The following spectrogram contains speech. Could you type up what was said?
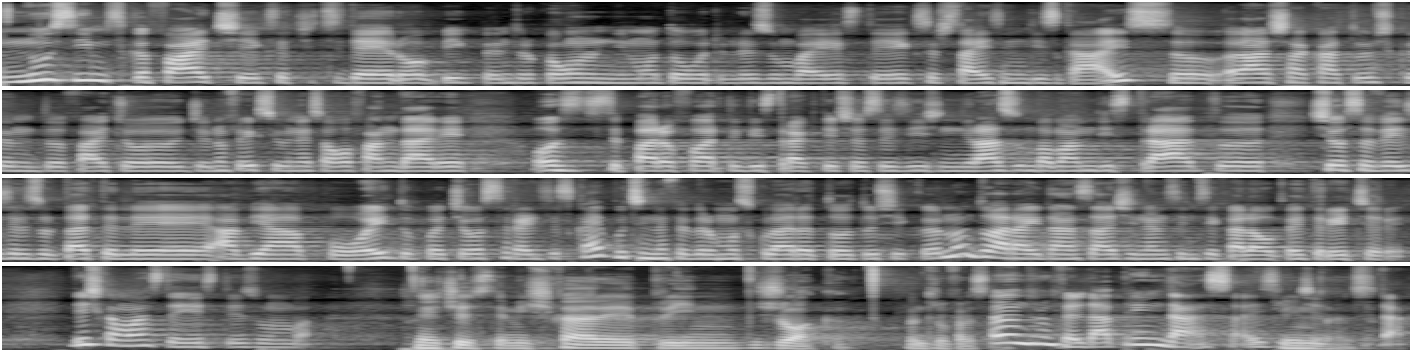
nu simți că faci exerciții de aerobic pentru că unul din motourile Zumba este exercise in disguise, așa că atunci când faci o genuflexiune sau o fandare o să se pară foarte distractiv și o să zici la Zumba m-am distrat uh, și o să vezi rezultatele abia apoi, după ce o să realizezi că ai puțină febră musculară totuși și că nu doar ai dansat și ne-am simțit ca la o petrecere. Deci cam asta este Zumba. Deci este mișcare prin joacă, într-un fel. Într-un fel, da, prin dans, aș zice. Prin dans. Da.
